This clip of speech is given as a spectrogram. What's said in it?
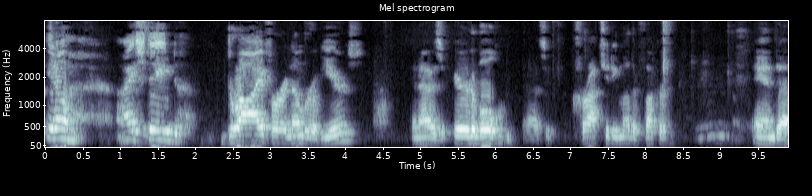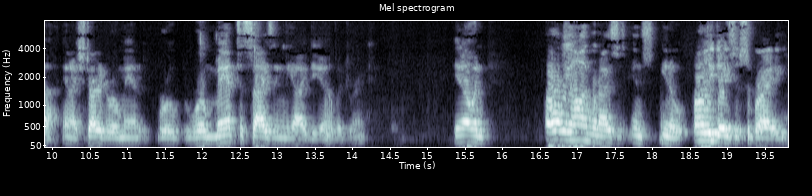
you know, I stayed dry for a number of years, and I was irritable, I was a crotchety motherfucker. And, uh, and I started ro- romanticizing the idea of a drink. You know, and early on when I was in, you know, early days of sobriety,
